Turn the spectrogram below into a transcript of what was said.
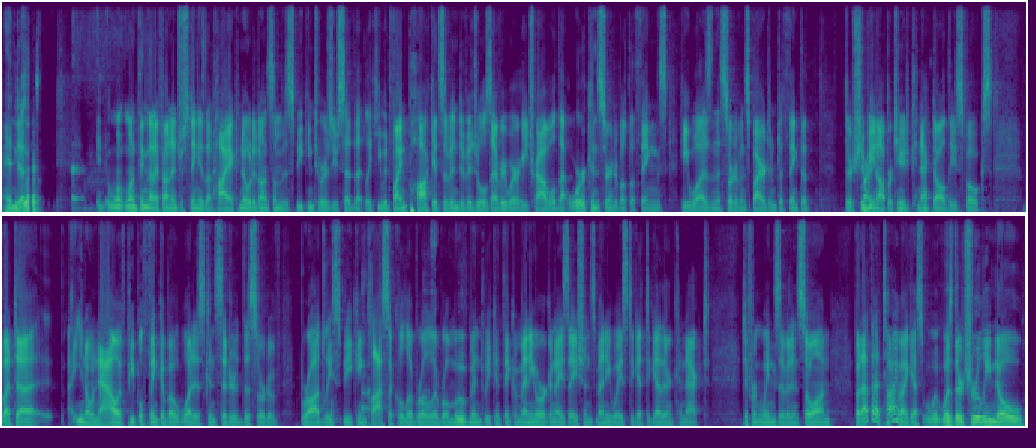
And uh, exactly. uh, one, one thing that I found interesting is that Hayek noted on some of his speaking tours, you said that like he would find pockets of individuals everywhere he traveled that were concerned about the things he was, and this sort of inspired him to think that there should right. be an opportunity to connect all these folks. But uh, you know, now if people think about what is considered the sort of broadly speaking classical liberal liberal movement, we can think of many organizations, many ways to get together and connect different wings of it and so on. But at that time, I guess, w- was there truly no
